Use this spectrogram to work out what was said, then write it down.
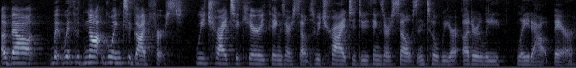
About with, with, with not going to God first. We try to carry things ourselves. We try to do things ourselves until we are utterly laid out bare.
